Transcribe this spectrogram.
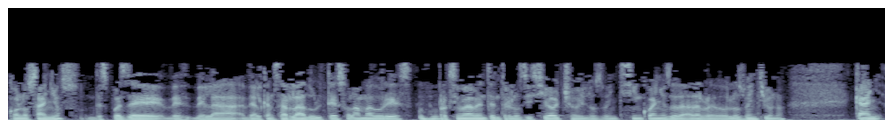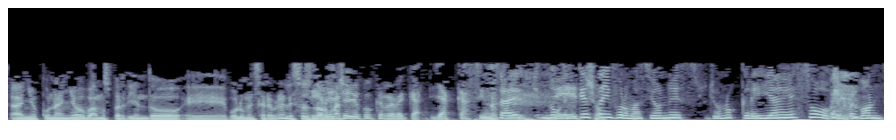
con los años, después de, de, de, la, de alcanzar la adultez o la madurez, uh -huh. aproximadamente entre los 18 y los 25 años de edad, alrededor de los 21, año con año vamos perdiendo eh, volumen cerebral. Eso es normal. De hecho, yo creo que Rebeca ya casi no. O sea, no, es hecho. que esta información es. Yo no creía eso. Perdón.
